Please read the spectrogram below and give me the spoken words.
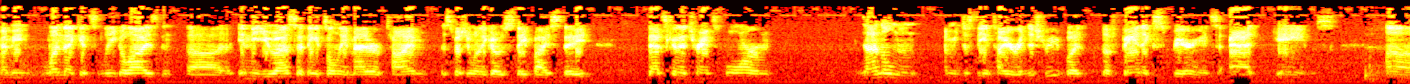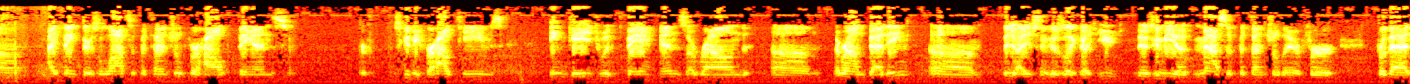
I mean, when that gets legalized in, uh, in the U.S., I think it's only a matter of time, especially when it goes state by state. That's going to transform not only, I mean, just the entire industry, but the fan experience at games. Um, I think there's lots of potential for how fans, or excuse me, for how teams engage with fans around um, around betting. Um, I just think there's like a huge, there's going to be a massive potential there for for that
